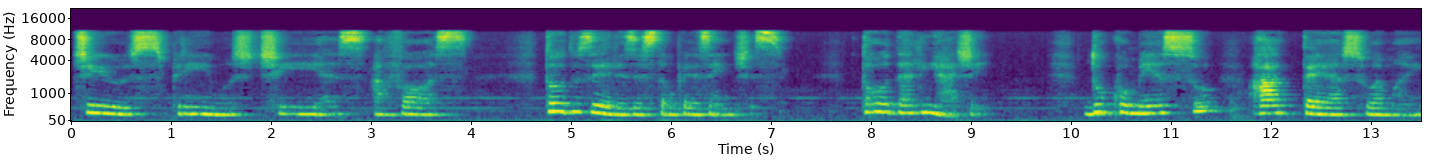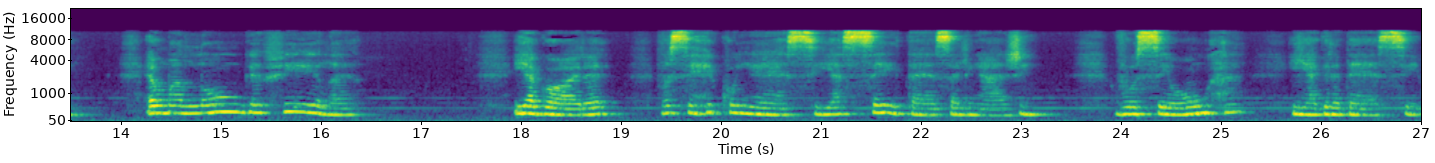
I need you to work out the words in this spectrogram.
tios, primos, tias, avós, todos eles estão presentes, toda a linhagem do começo até a sua mãe. É uma longa fila. E agora você reconhece e aceita essa linhagem. Você honra e agradece.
